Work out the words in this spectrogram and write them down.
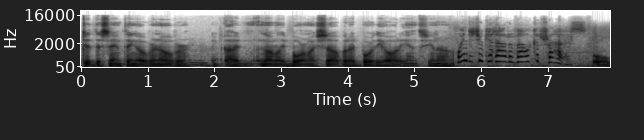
did the same thing over and over, I'd not only bore myself, but I'd bore the audience, you know. When did you get out of Alcatraz? Oh,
